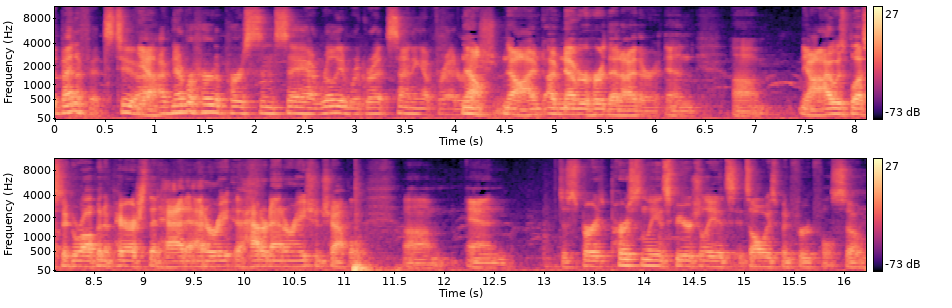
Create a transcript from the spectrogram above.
the benefits too. Yeah. I, have never heard a person say, "I really regret signing up for No, adoration." no, I, I've never heard that either. And um, yeah, I was blessed to grow up in a parish that had adora- had an adoration chapel, um, and just per- personally and spiritually, it's it's always been fruitful. So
